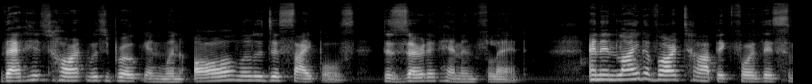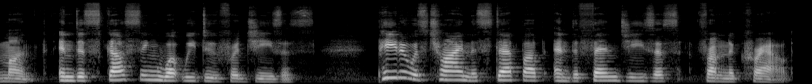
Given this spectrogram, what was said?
that his heart was broken when all of the disciples deserted him and fled. And in light of our topic for this month, in discussing what we do for Jesus, Peter was trying to step up and defend Jesus from the crowd.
